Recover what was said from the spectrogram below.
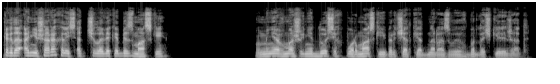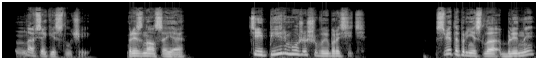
когда они шарахались от человека без маски. У меня в машине до сих пор маски и перчатки одноразовые в бардачке лежат. На всякий случай. — признался я. «Теперь можешь выбросить». Света принесла блины.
